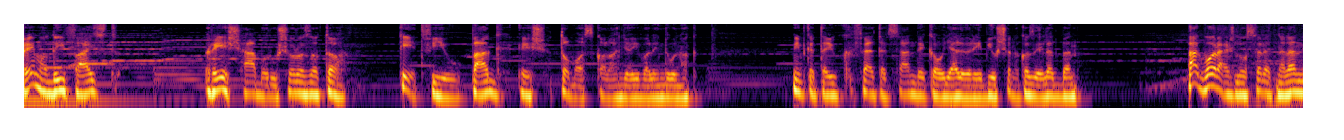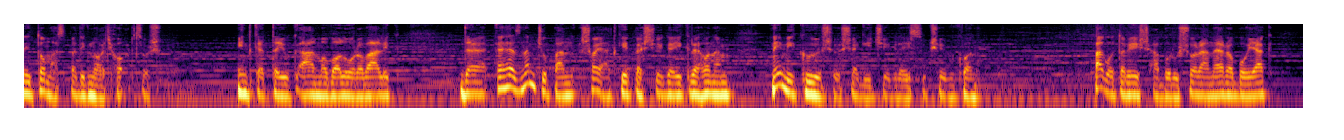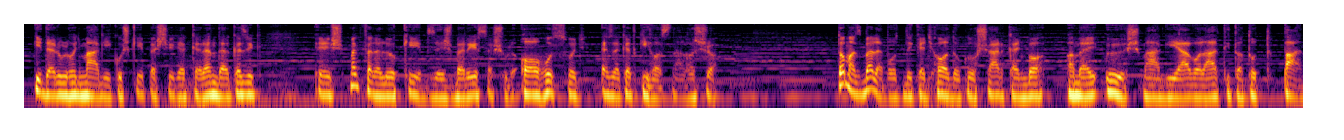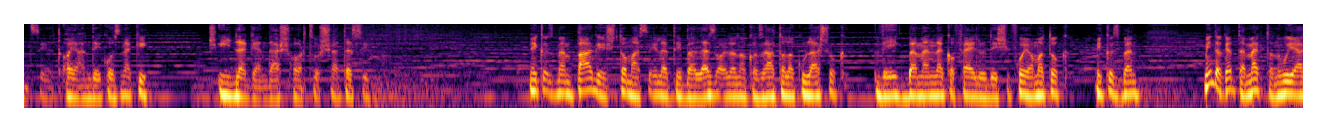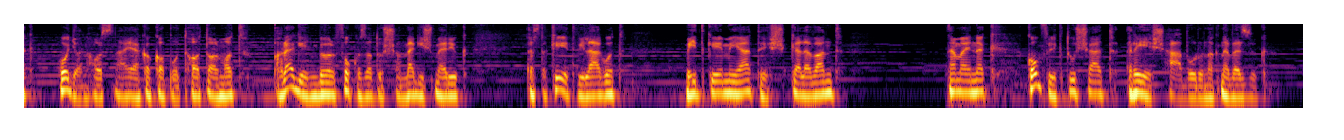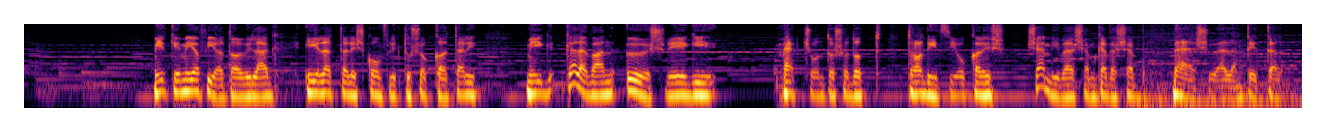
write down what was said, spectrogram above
Raymond D. Feist rés háború sorozata két fiú, Pug és Thomas kalandjaival indulnak. Mindkettejük feltett szándéka, hogy előrébb jussanak az életben. Pug varázsló szeretne lenni, Thomas pedig nagy harcos. Mindkettejük álma valóra válik, de ehhez nem csupán saját képességeikre, hanem némi külső segítségre is szükségük van. Págot a résháború során elrabolják, kiderül, hogy mágikus képességekkel rendelkezik, és megfelelő képzésben részesül ahhoz, hogy ezeket kihasználhassa. Thomas belebotlik egy haldokló sárkányba, amely ős mágiával átitatott páncélt ajándékoz neki, és így legendás harcossá teszi. Miközben Pág és Thomas életében lezajlanak az átalakulások, végbe mennek a fejlődési folyamatok, miközben mind a ketten megtanulják, hogyan használják a kapott hatalmat. A regényből fokozatosan megismerjük ezt a két világot, Mitkémiát és Kelevant, amelynek konfliktusát rés háborúnak nevezzük. Mitkémia fiatal világ, élettel és konfliktusokkal teli, míg Keleván ős régi, megcsontosodott tradíciókkal és semmivel sem kevesebb belső ellentéttel.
